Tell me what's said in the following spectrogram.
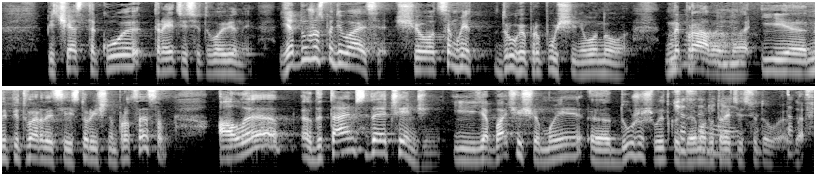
під час такої третьої світової війни. Я дуже сподіваюся, що це моє друге припущення, воно неправильно і е, не підтвердиться історичним процесом. Але the times they are changing. І я бачу, що ми дуже швидко Часи йдемо до третьої світової. Так. Да.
